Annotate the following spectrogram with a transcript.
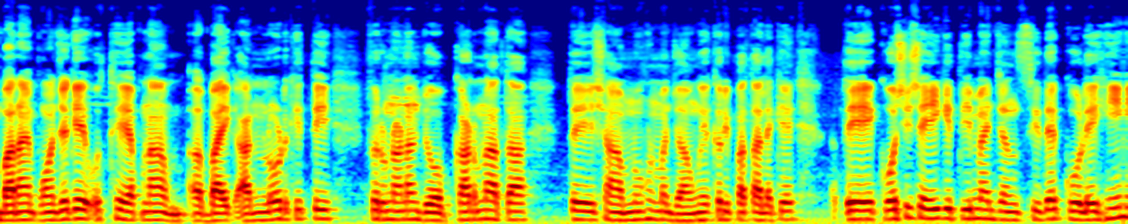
12 ਵਜੇ ਪਹੁੰਚ ਗਏ ਉੱਥੇ ਆਪਣਾ ਬਾਈਕ ਅਨਲੋਡ ਕੀਤੀ, ਫਿਰ ਉਹਨਾਂ ਨਾਲ ਜੋਬ ਕੱਢਣਾ ਤਾ ਤੇ ਸ਼ਾਮ ਨੂੰ ਹੁਣ ਮੈਂ ਜਾਊਂਗਾ, ਇੱਕ ਵਾਰੀ ਪਤਾ ਲੈ ਕੇ। ਤੇ ਕੋਸ਼ਿਸ਼ ਇਹੀ ਕੀਤੀ ਮੈਂ ਏਜੰਸੀ ਦੇ ਕੋਲੇ ਹੀ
